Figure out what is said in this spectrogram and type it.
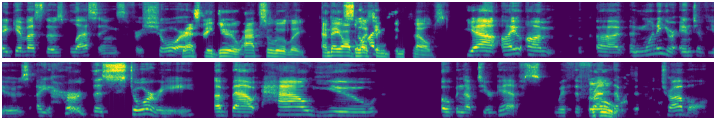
they give us those blessings for sure. Yes, they do. Absolutely. And they are so blessings I, themselves. Yeah. I, um, uh, in one of your interviews, I heard this story about how you opened up to your gifts with the friend Ooh. that was in trouble.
